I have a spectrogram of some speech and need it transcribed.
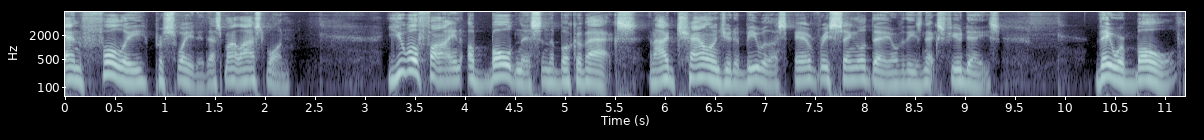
and fully persuaded. That's my last one. You will find a boldness in the book of Acts. And I challenge you to be with us every single day over these next few days. They were bold,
